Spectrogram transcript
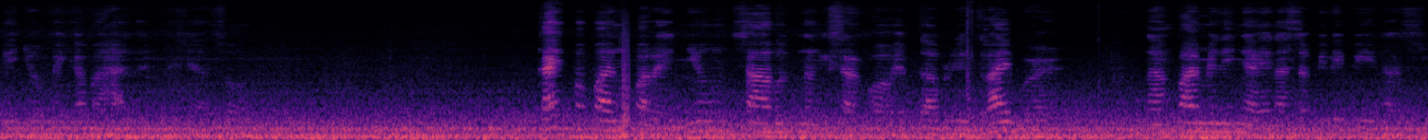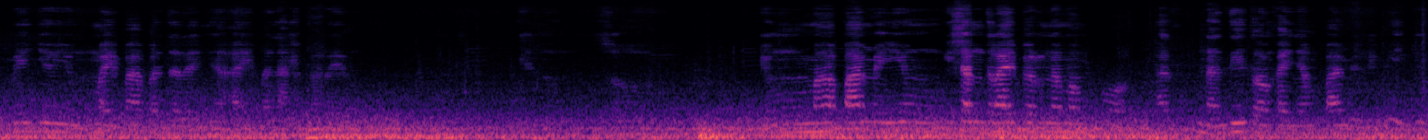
medyo may kamahalan na siya. So, kahit pa paano pa rin, yung sahod ng isang OFW driver na ang family niya ay nasa Pilipinas, medyo yung may papadala niya ay malaki pa rin. Ganun. So, yung mga family, yung isang driver naman po at nandito ang kanyang family, medyo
